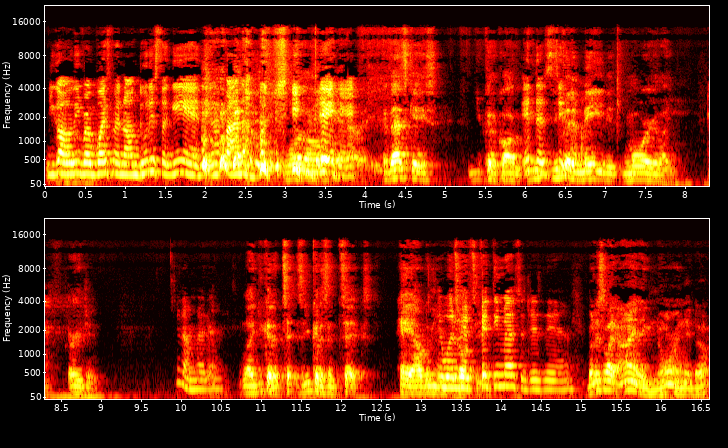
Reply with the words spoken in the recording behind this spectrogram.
You gonna leave her voicemail? And don't do this again. Then you find out she Well, dead. If that's the case, you could have called. It you does you could have made it more like urgent. It don't matter. Like you could have. Te- you could have sent text. Hey, I really It would have talk been to you. 50 messages then. But it's like I ain't ignoring it though.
